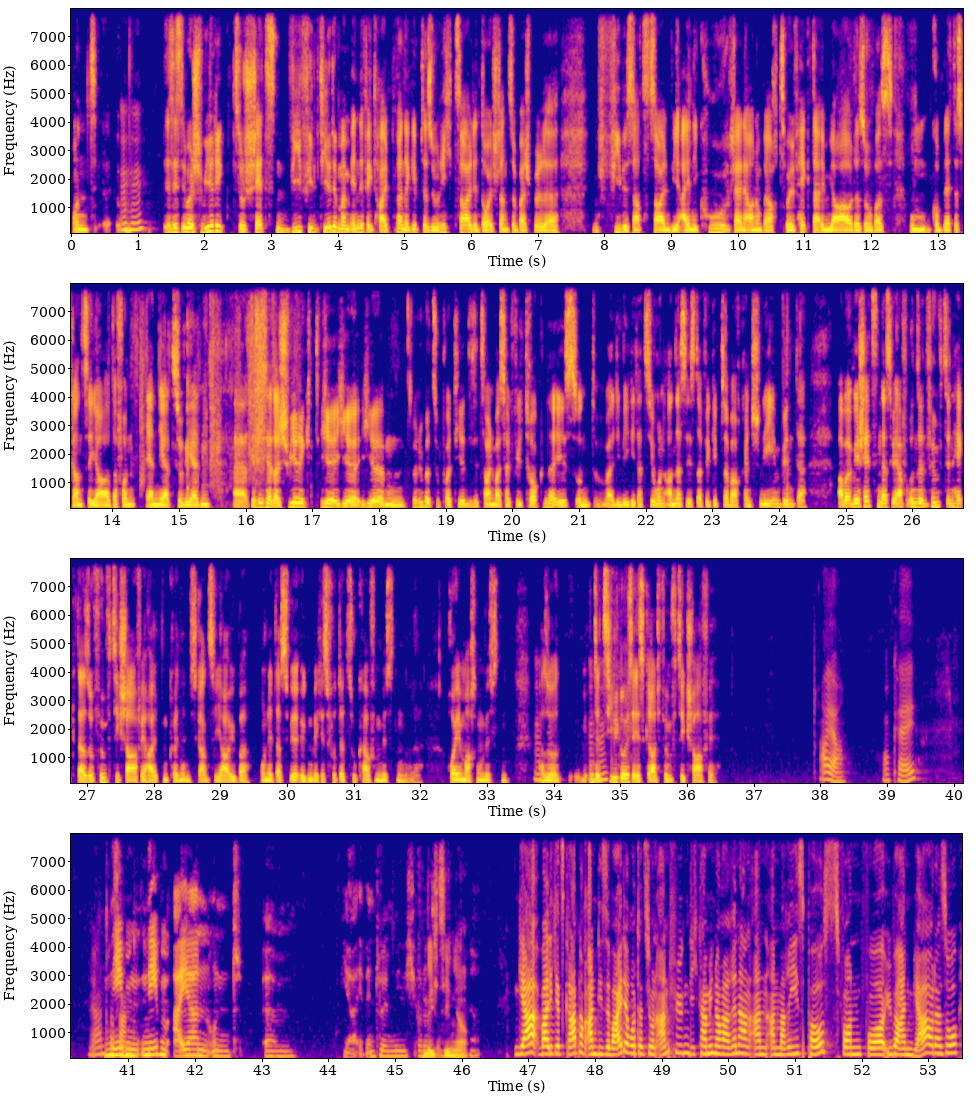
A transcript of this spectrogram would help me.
Und äh, mhm es ist immer schwierig zu schätzen, wie viel Tiere man im Endeffekt halten kann. Da gibt es ja so Richtzahlen in Deutschland, zum Beispiel äh, Viehbesatzzahlen, wie eine Kuh, keine Ahnung, braucht zwölf Hektar im Jahr oder sowas, um komplett das ganze Jahr davon ernährt zu werden. Äh, das ist ja halt schwierig, hier, hier, hier ähm, rüber zu portieren, diese Zahlen, weil es halt viel trockener ist und weil die Vegetation anders ist. Dafür gibt es aber auch keinen Schnee im Winter. Aber wir schätzen, dass wir auf unseren 15 Hektar so 50 Schafe halten können, das ganze Jahr über, ohne dass wir irgendwelches Futter zukaufen müssten oder Heu machen müssten. Mhm. Also unsere mhm. Zielgröße ist gerade 50 Schafe. Ah ja, okay. Ja, neben, neben Eiern und ähm, ja, eventuell Milch oder Milchziehen, so. ja. ja. Ja, weil ich jetzt gerade noch an diese Weiderotation anfügend, ich kann mich noch erinnern an, an Maries Posts von vor über einem Jahr oder so,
